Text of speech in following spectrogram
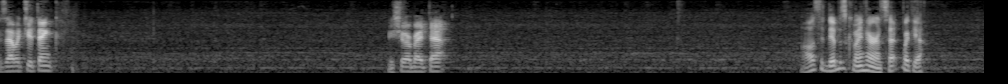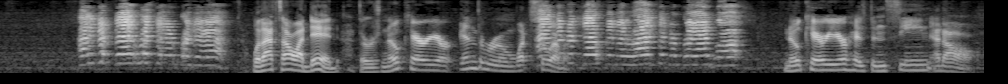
Is that what you think? You sure about that? Oh, so Dibs come in here and sit with you. Well, that's all I did. There was no carrier in the room whatsoever. No carrier has been seen at all.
